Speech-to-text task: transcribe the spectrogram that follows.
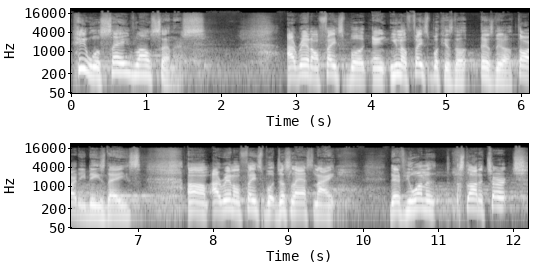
He will save lost sinners. I read on Facebook, and you know, Facebook is the, is the authority these days. Um, I read on Facebook just last night that if you want to start a church,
